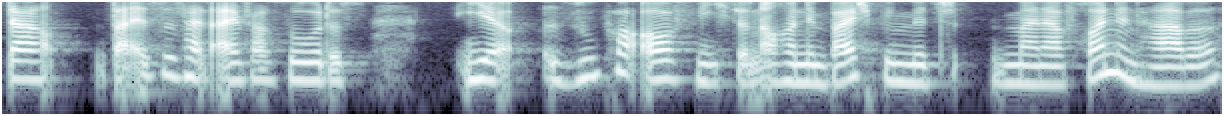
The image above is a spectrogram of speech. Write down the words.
da, da ist es halt einfach so, dass ihr super oft, wie ich dann auch in dem Beispiel mit meiner Freundin habe,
